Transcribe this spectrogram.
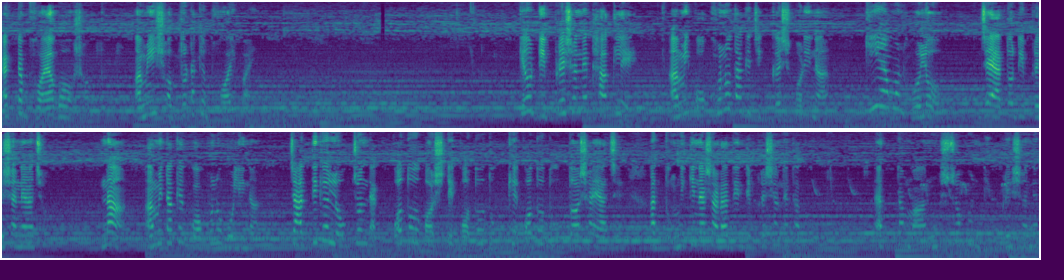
একটা ভয়াবহ শব্দ। আমি এই শব্দটাকে ভয় পাই। কেউ ডিপ্রেশনে থাকলে আমি কখনো তাকে জিজ্ঞেস করি না, কি এমন হলো যে এত ডিপ্রেশনে আছো? না, আমি তাকে কখনো বলি না। চারদিকে লোকজন দেখ, কত কষ্টে, কত দুঃখে, কত দুর্দশায় আছে। আর তুমি কিনা সারাদিন ডিপ্রেশনে থাকো? একটা মানুষ যখন ডিপ্রেশনে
